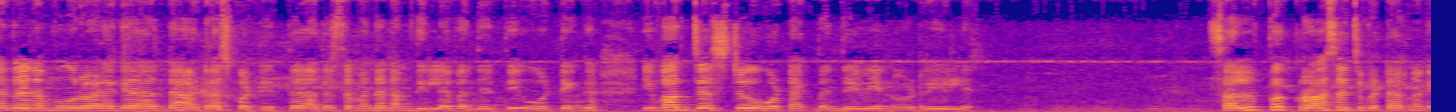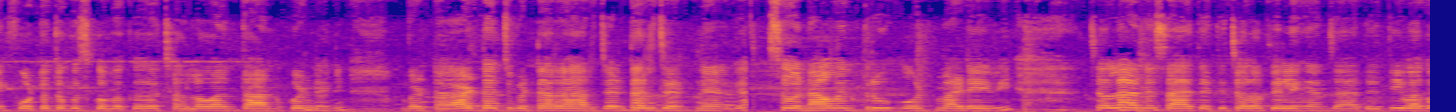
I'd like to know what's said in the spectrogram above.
ಅಂದ್ರೆ ನಮ್ಮ ಊರೊಳಗೆ ಅಂತ ಅಡ್ರೆಸ್ ಕೊಟ್ಟಿತ್ತು. ಅದ್ರ ಸಂಬಂಧ ನಮ್ದು ಇಲ್ಲೇ ಬಂದೈತಿ ವೋಟಿಂಗ್ ಇವಾಗ ಜಸ್ಟ್ ಓಟ್ ಹಾಕಿ ಬಂದೇವಿ ನೋಡ್ರಿ ಇಲ್ಲಿ. ಸ್ವಲ್ಪ ಕ್ರಾಸ್ ಹಚ್ಚಿಬಿಟ್ಟಾರ ನನಗೆ ಫೋಟೋ ತೆಗಿಸ್ಕೋಬೇಕು ಚಲೋ ಅಂತ ಅನ್ಕೊಂಡೇನಿ. ಬಟ್ ಅಡ್ಡ ಹಚ್ಚಿಬಿಟ್ಟಾರ ಅರ್ಜೆಂಟ್ ಅರ್ಜೆಂಟ್ನ್ಯಾಗ ಸೊ ನಾವಂತೂ ಓಟ್ ಮಾಡೇವಿ. ಚಲೋ ಅನಿಸಾತೈತಿ, ಚಲೋ ಫೀಲಿಂಗ್ ಅನ್ಸಾತೈತಿ. ಇವಾಗ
